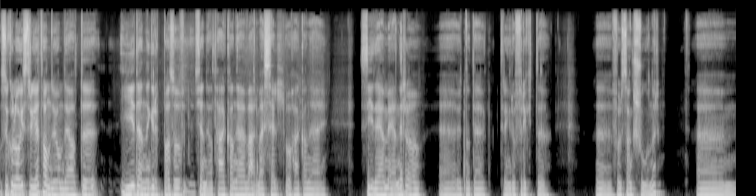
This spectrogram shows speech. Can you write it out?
Psykologisk trygghet handler jo om det at uh, i denne gruppa så kjenner jeg at her kan jeg være meg selv, og her kan jeg si det jeg mener, og, uh, uten at jeg trenger å frykte uh, for sanksjoner. Uh,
